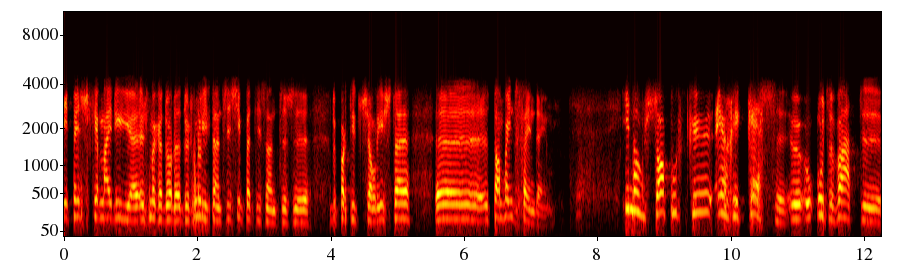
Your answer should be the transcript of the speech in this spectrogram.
e penso que a maioria esmagadora dos militantes e simpatizantes do Partido Socialista também defendem e não só porque enriquece uh, o debate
